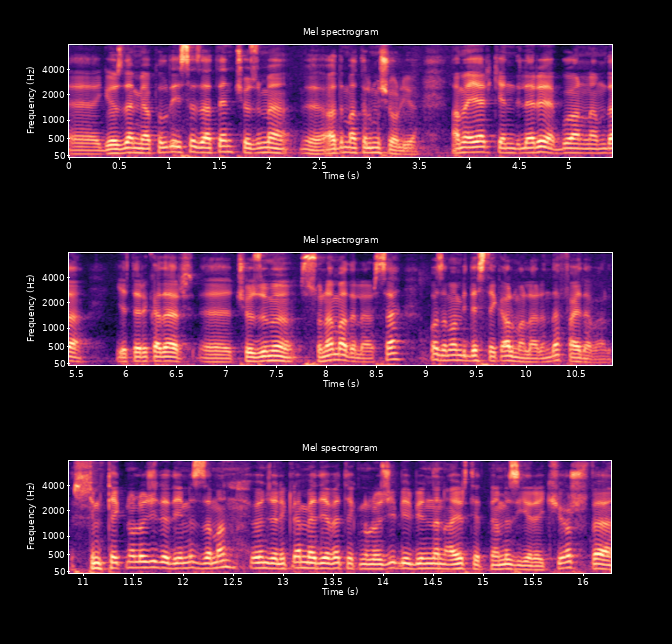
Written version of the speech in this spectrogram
e, gözlem yapıldıysa zaten çözüme e, adım atılmış oluyor. Ama eğer kendileri bu anlamda yeteri kadar e, çözümü sunamadılarsa o zaman bir destek almalarında fayda vardır. Şimdi teknoloji dediğimiz zaman öncelikle medya ve teknolojiyi birbirinden ayırt etmemiz gerekiyor ve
